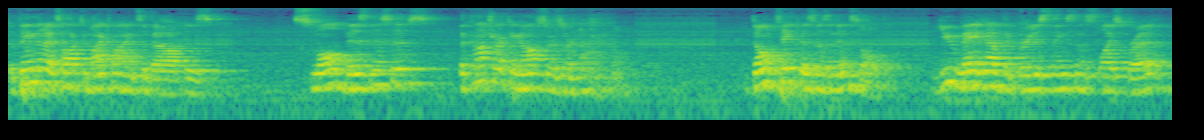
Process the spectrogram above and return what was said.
The thing that I talk to my clients about is small businesses, the contracting officers are not. Don't take this as an insult. You may have the greatest things in sliced bread,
